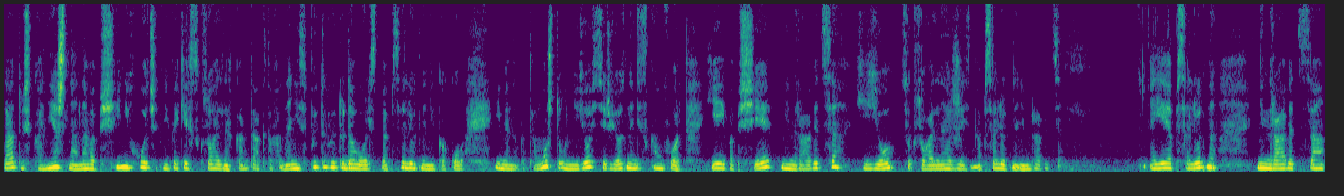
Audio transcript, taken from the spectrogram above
да, то есть, конечно, она вообще не хочет никаких сексуальных контактов, она не испытывает удовольствия абсолютно никакого, именно потому что у нее серьезный дискомфорт. Ей вообще не нравится ее сексуальная жизнь. Абсолютно не нравится. Ей абсолютно не нравится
